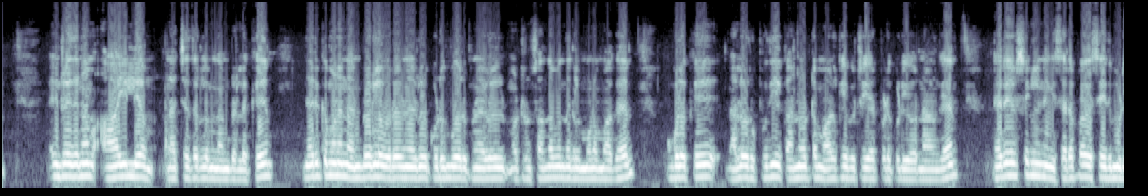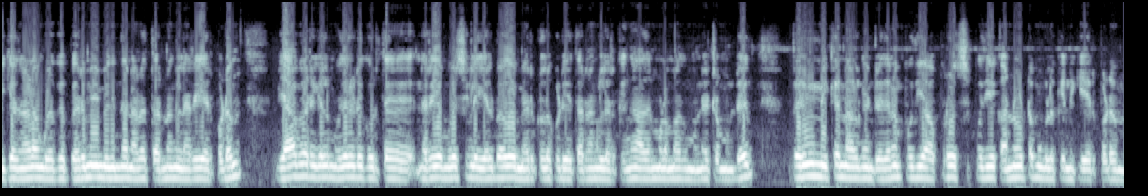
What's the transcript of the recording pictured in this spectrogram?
இன்றைய தினம் ஆயில்யம் நட்சத்திரம் நண்பர்களுக்கு நெருக்கமான நண்பர்கள் உறவினர்கள் குடும்ப உறுப்பினர்கள் மற்றும் சொந்த பந்தங்கள் மூலமாக உங்களுக்கு நல்ல ஒரு புதிய கண்ணோட்டம் வாழ்க்கை பற்றி ஏற்படக்கூடிய ஒரு நாளுங்க. நிறைய விஷயங்கள் நீங்கள் சிறப்பாக செய்து முடிக்கிறதுனால உங்களுக்கு பெருமை மிகுந்த நல்ல தருணங்கள் நிறைய ஏற்படும். வியாபாரிகள் முதலீடு குறித்த நிறைய முயற்சிகளை இயல்பாக மேற்கொள்ளக்கூடிய தருணங்கள் இருக்குங்க. அதன் மூலமாக முன்னேற்றம் உண்டு. பெருமை மிக்க நாள்கள் இன்றைய தினம். புதிய அப்ரோச் புதிய கண்ணோட்டம் உங்களுக்கு இன்னைக்கு ஏற்படும்.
